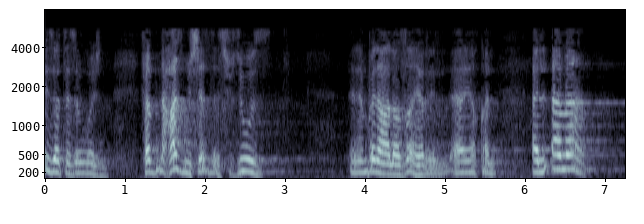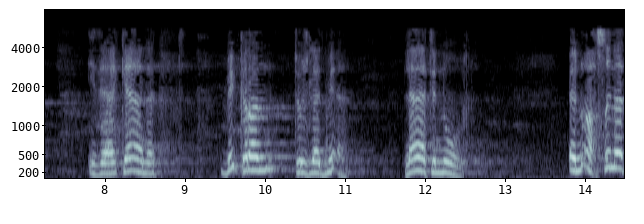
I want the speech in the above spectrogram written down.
إذا تزوجنا. فابن حزم الشد الشذوذ بنى على ظاهر الآية قال الأمة إذا كانت بكرا تجلد مئة لا النور. إن أحصنت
